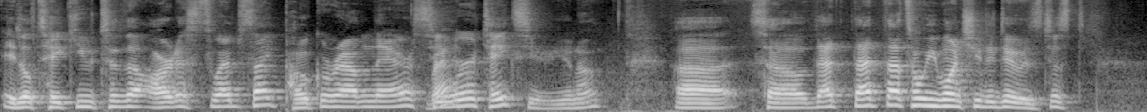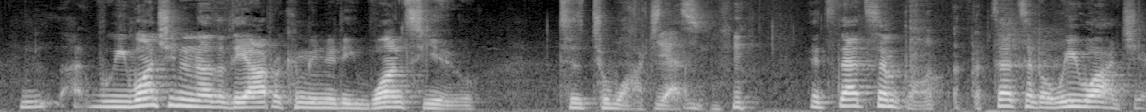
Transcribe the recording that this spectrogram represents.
it'll take you to the artist's website, poke around there, see Right. where it takes you. You know, uh, so that that that's what we want you to do. Is just we want you to know that the opera community wants you to to watch. Yes. it's that simple. It's that simple. We want you.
